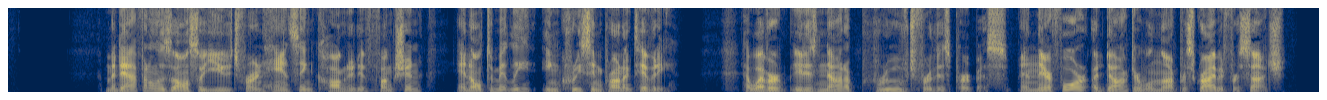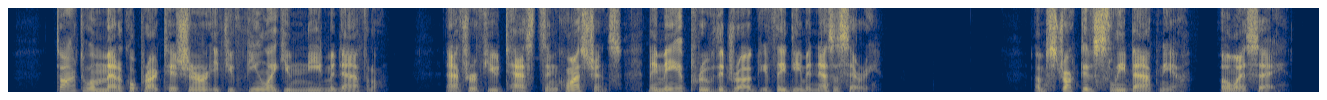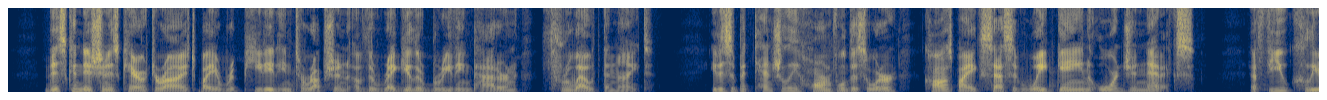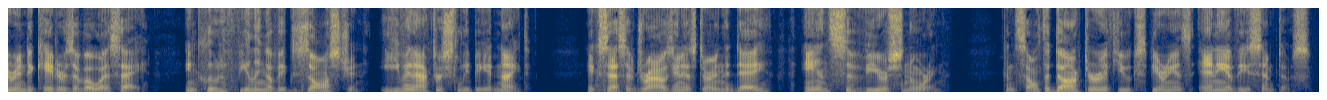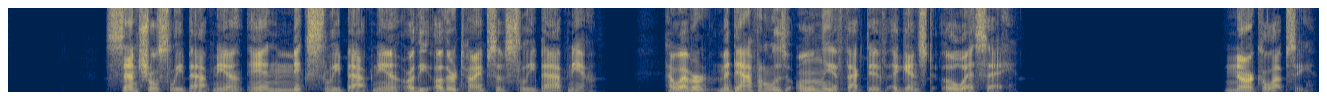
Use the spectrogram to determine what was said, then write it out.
Modafinil is also used for enhancing cognitive function and ultimately increasing productivity. However, it is not approved for this purpose, and therefore a doctor will not prescribe it for such. Talk to a medical practitioner if you feel like you need modafinil. After a few tests and questions, they may approve the drug if they deem it necessary. Obstructive sleep apnea, OSA. This condition is characterized by a repeated interruption of the regular breathing pattern throughout the night. It is a potentially harmful disorder caused by excessive weight gain or genetics. A few clear indicators of OSA include a feeling of exhaustion even after sleeping at night, excessive drowsiness during the day, and severe snoring. Consult a doctor if you experience any of these symptoms. Central sleep apnea and mixed sleep apnea are the other types of sleep apnea. However, modafinil is only effective against OSA. Narcolepsy.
